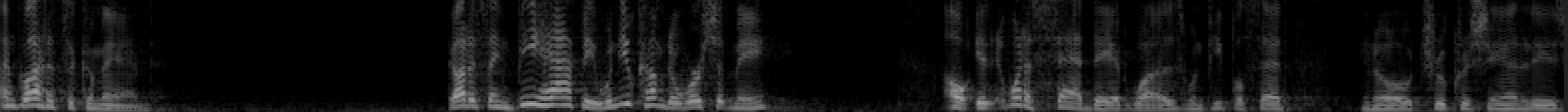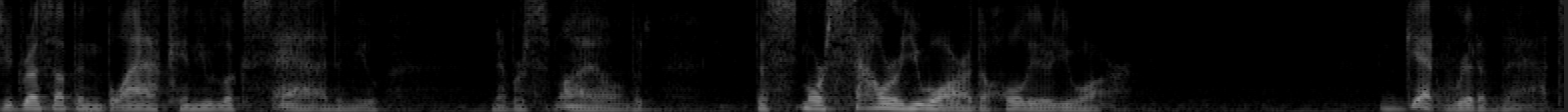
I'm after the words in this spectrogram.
I'm glad it's a command. God is saying, Be happy when you come to worship me. Oh, it, what a sad day it was when people said, You know, true Christianity is you dress up in black and you look sad and you never smile, but the more sour you are, the holier you are. Get rid of that.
